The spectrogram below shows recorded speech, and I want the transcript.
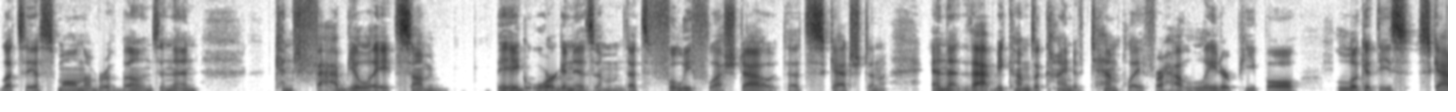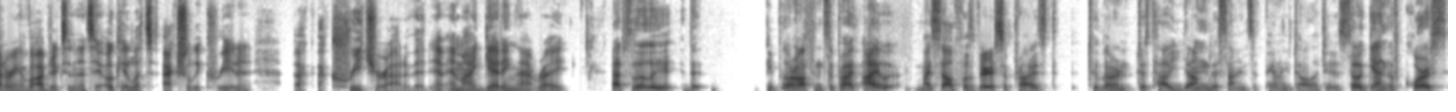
let's say, a small number of bones and then confabulate some big organism that's fully fleshed out, that's sketched, and and that that becomes a kind of template for how later people look at these scattering of objects and then say, okay, let's actually create a, a, a creature out of it. Am, am I getting that right? Absolutely. The, people are often surprised. I myself was very surprised to learn just how young the science of paleontology is. So, again, of course,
